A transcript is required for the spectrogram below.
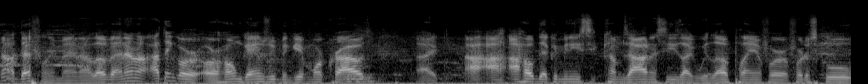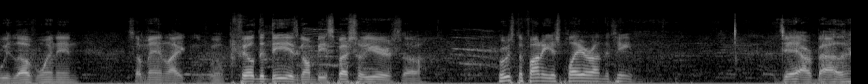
no, definitely, man, I love it. And then I think our, our home games we've been getting more crowds. Like I, I I hope that community comes out and sees like we love playing for for the school, we love winning. So man, like Field the D is gonna be a special year. So Who's the funniest player on the team? J.R. Ballard,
